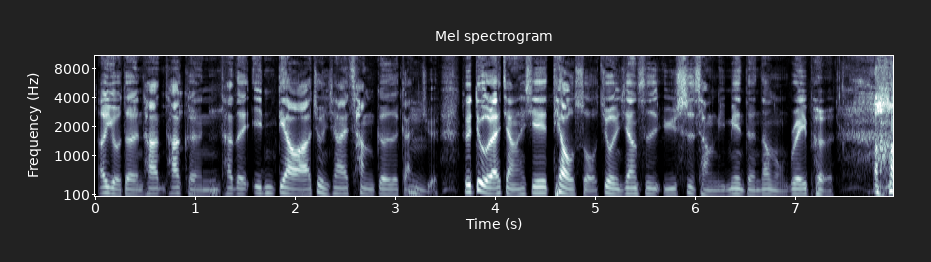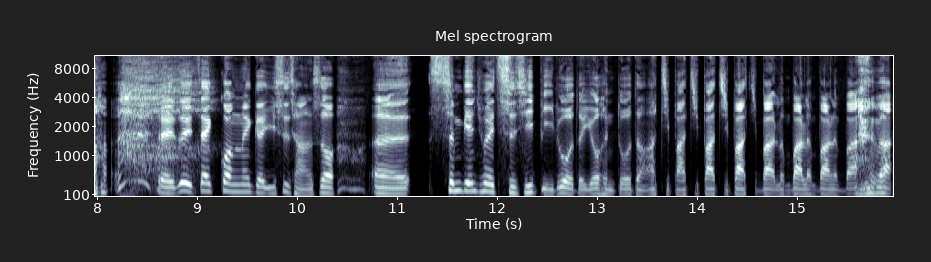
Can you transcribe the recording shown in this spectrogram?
然后有的人他他可能他的音调啊就很像在唱歌的感觉，嗯、所以对我来讲，那些跳手就很像是鱼市场里面的那种 rapper，对，所以在逛那个鱼市场的时候，呃，身边就会此起彼落的有很多的啊，几巴几巴几巴几。巴，冷巴，冷巴，冷巴，冷巴，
